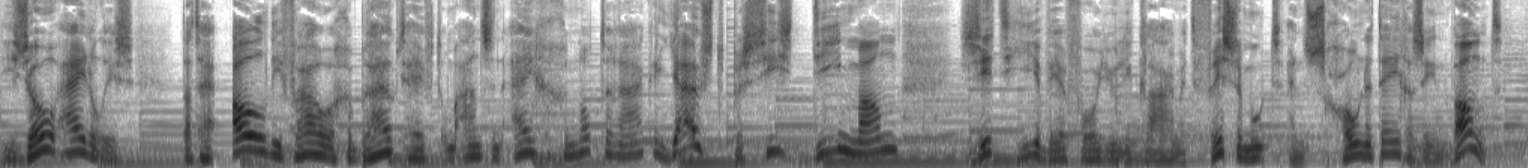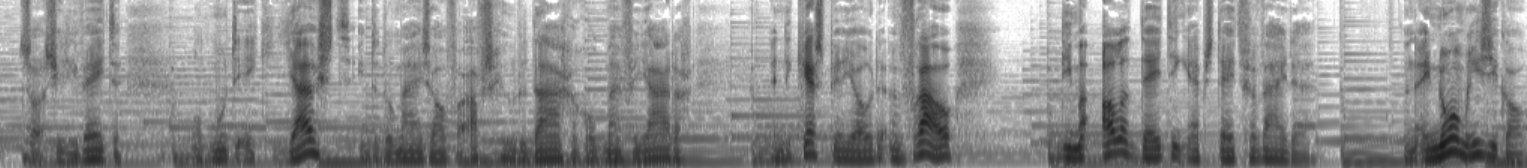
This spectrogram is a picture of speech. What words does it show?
die zo ijdel is dat hij al die vrouwen gebruikt heeft om aan zijn eigen genot te raken. Juist precies die man zit hier weer voor jullie klaar met frisse moed en schone tegenzin. Want, zoals jullie weten, ontmoette ik juist in de door mij zo verafschuwde dagen rond mijn verjaardag en de kerstperiode een vrouw die me alle dating-apps deed verwijderen. Een enorm risico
